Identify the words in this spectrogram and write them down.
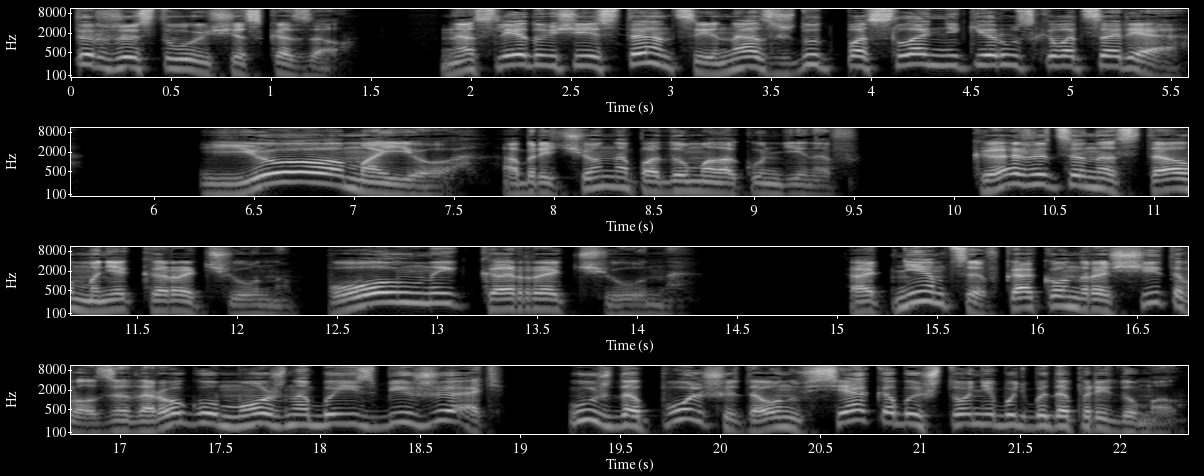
торжествующе сказал. «На следующей станции нас ждут посланники русского царя». «Ё-моё!» — обреченно подумал Акундинов. «Кажется, настал мне карачун, полный карачун». От немцев, как он рассчитывал, за дорогу можно бы избежать. Уж до Польши-то он всяко бы что-нибудь бы допридумал.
